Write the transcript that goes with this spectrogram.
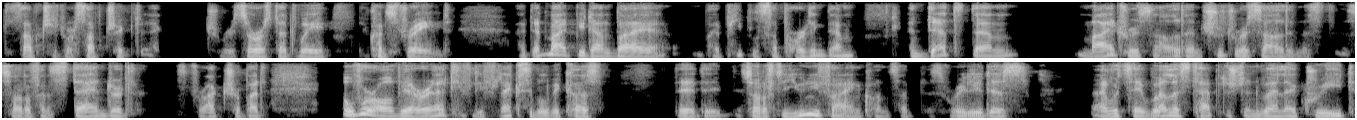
the subject or subject resource, that way constrained. Uh, that might be done by, by people supporting them. And that then might result and should result in a sort of a standard structure. But overall, we are relatively flexible because the, the sort of the unifying concept is really this, I would say, well established and well agreed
